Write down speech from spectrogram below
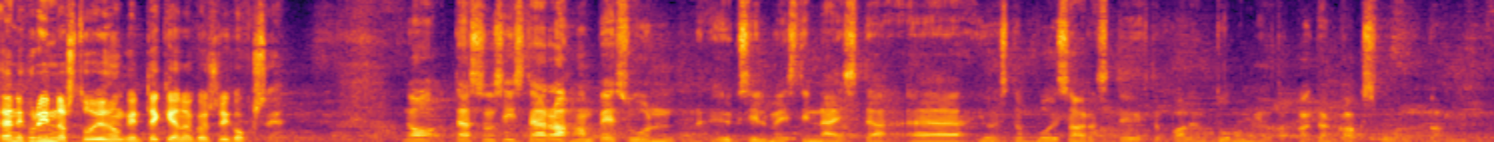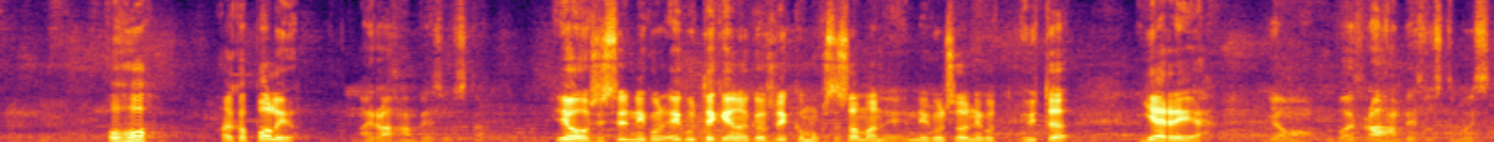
tää niin rinnastuu johonkin tekijänoikeusrikokseen? No tässä on siis tämä rahanpesu on yksi ilmeisesti näistä, ää, joista voi saada sitten yhtä paljon tuomiota tämän kaksi vuotta. Oho, aika paljon. Ai rahanpesusta? Joo, siis se, niin kuin, ei kun tekijänoikeusrikkomuksessa saman, niin kuin, se on niin kuin, yhtä järeä. Joo, vois rahanpesusta, vois,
